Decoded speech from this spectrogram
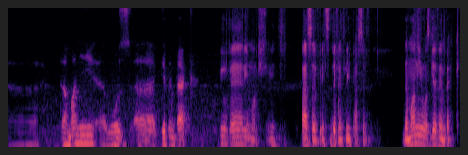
Uh, the money uh, was uh, given back. you very much. It's passive. It's definitely passive. The money was given back.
